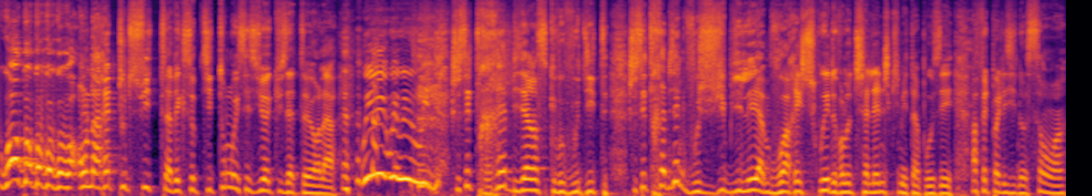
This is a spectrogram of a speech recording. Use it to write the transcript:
Wow, wow, wow, on arrête tout de suite avec ce petit ton et ces yeux accusateurs là. Oui, oui, oui, oui, je sais très bien ce que vous vous dites. Je sais très bien que vous jubilez à me voir échouer devant le challenge qui m'est imposé. Ah, faites pas les innocents, hein.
